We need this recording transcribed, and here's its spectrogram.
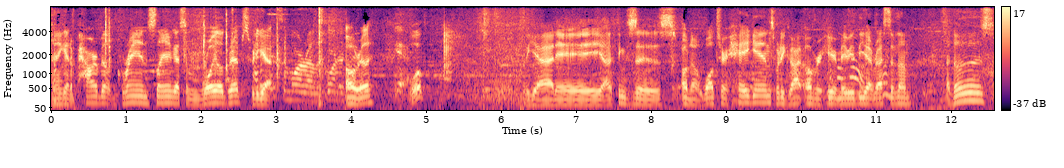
and I got a PowerBilt Grand Slam. Got some Royal grips. What do you got? Some more around the corner. Oh, really? Yeah. Whoop. We got a, I think this is, oh no, Walter Hagen's. What do you got over here? Maybe the uh, rest of them. Are those?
